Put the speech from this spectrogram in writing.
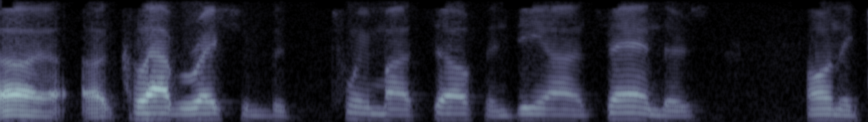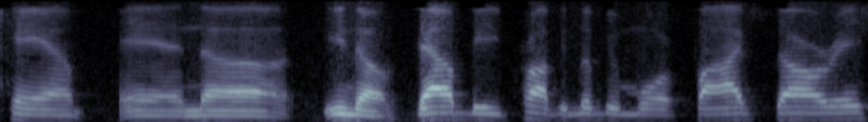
a, a collaboration between myself and Deion Sanders on the camp, and uh, you know that'll be probably a little bit more five star ish,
